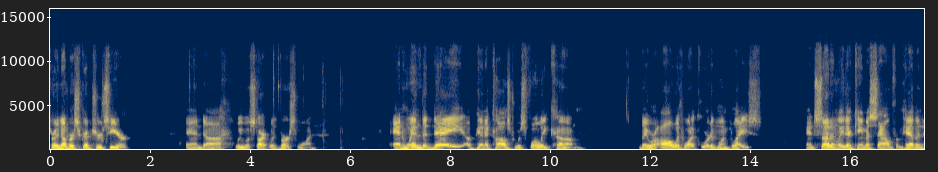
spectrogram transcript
through a number of scriptures here. And uh, we will start with verse 1. And when the day of Pentecost was fully come, they were all with one accord in one place. And suddenly there came a sound from heaven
